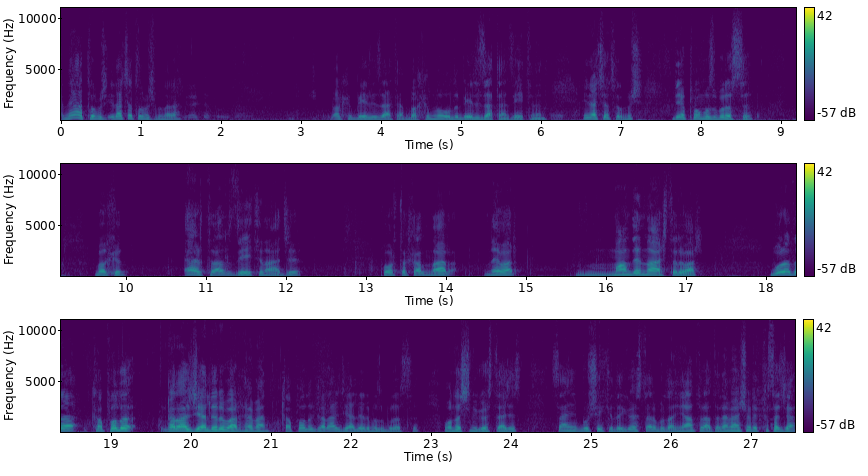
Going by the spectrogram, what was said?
Ne atılmış? İlaç atılmış bunlara. İlaç atılmış abi. Bakın belli zaten. Bakımlı olduğu belli zaten zeytinin. Evet. İlaç atılmış. Depomuz burası. Bakın her taraf zeytin ağacı. Portakal, nar ne var? Mandalina ağaçları var. Burada kapalı garaj yerleri var hemen. Kapalı garaj yerlerimiz burası. Onu da şimdi göstereceğiz. Sen bu şekilde göster buradan yan taraftan hemen şöyle kısaca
